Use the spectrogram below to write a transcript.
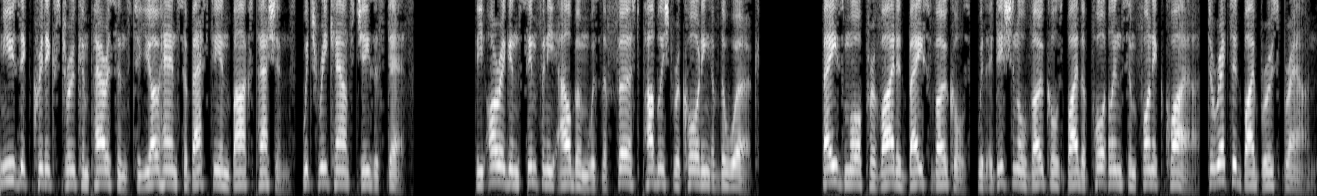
Music critics drew comparisons to Johann Sebastian Bach's Passions, which recounts Jesus' death. The Oregon Symphony album was the first published recording of the work. Bazemore provided bass vocals, with additional vocals by the Portland Symphonic Choir, directed by Bruce Brown.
